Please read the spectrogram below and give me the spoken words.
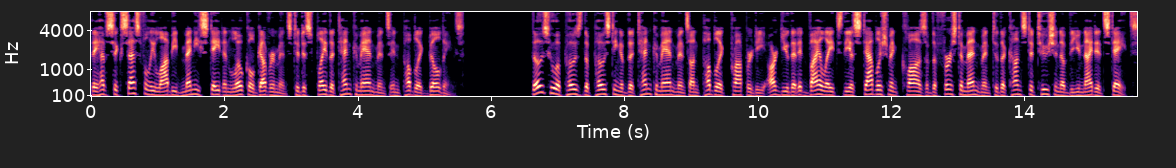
they have successfully lobbied many state and local governments to display the Ten Commandments in public buildings. Those who oppose the posting of the Ten Commandments on public property argue that it violates the Establishment Clause of the First Amendment to the Constitution of the United States.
